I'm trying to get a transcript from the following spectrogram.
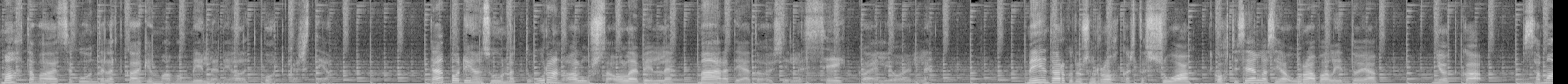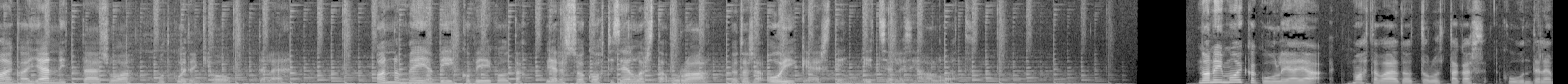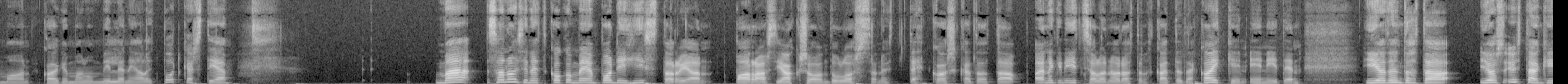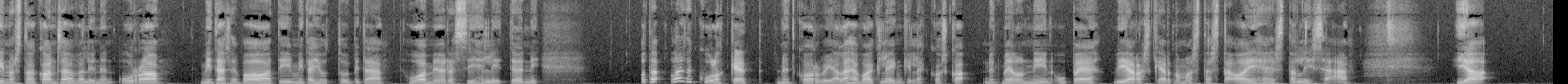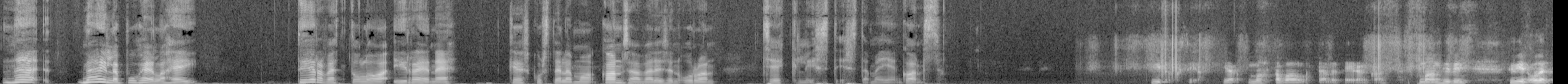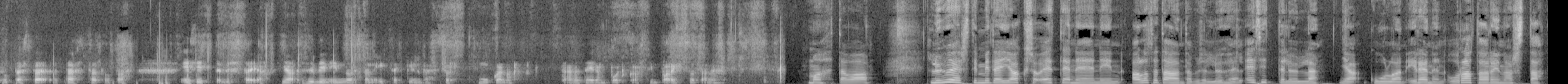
Mahtavaa, että sä kuuntelet Kaiken maailman milleniaalit podcastia. Tämä podi on suunnattu uran alussa oleville, määrätietoisille seikkailijoille. Meidän tarkoitus on rohkaista sua kohti sellaisia uravalintoja, jotka samaan aikaan jännittää sua, mutta kuitenkin houkuttelee. Anna meidän viikko viikolta viedä sua kohti sellaista uraa, jota sä oikeasti itsellesi haluat. No niin, moikka kuulija ja mahtavaa, että olet tullut takas kuuntelemaan Kaiken maailman milleniaalit podcastia. Mä sanoisin, että koko meidän podihistorian paras jakso on tulossa nyt, koska tota, ainakin itse olen odottanut tätä kaikkein eniten. Joten tota, jos yhtään kiinnostaa kansainvälinen ura, mitä se vaatii, mitä juttuja pitää huomioida siihen liittyen, niin ota, laita kuulokkeet nyt korviin ja lähde vaikka lenkille, koska nyt meillä on niin upea vieras kertomassa tästä aiheesta lisää. Ja nä, näillä puheilla, hei, tervetuloa Irene keskustelemaan kansainvälisen uran checklististä meidän kanssa. Kiitoksia ja mahtavaa olla täällä teidän kanssa. Mä oon hyvin, hyvin otettu tästä, tästä tota, esittelystä ja, ja hyvin innoissani itsekin tässä mukana täällä teidän podcastin parissa tänään. Mahtavaa. Lyhyesti, miten jakso etenee, niin aloitetaan tämmöisen lyhyellä esittelyllä ja kuullaan Irenen uratarinasta.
